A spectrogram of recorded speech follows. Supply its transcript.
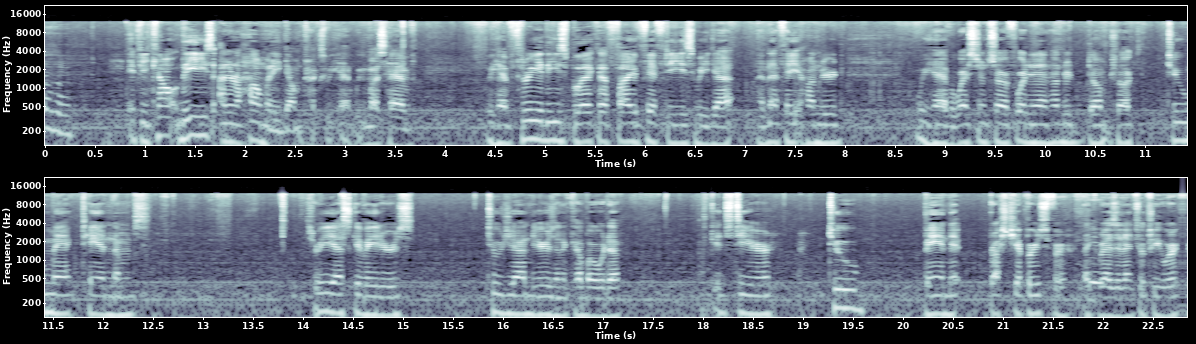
Mm-hmm. If you count these, I don't know how many dump trucks we have. We must have. We have three of these black F550s. We got an F800. We have a Western Star 4900 dump truck, two Mack tandems, three excavators, two John Deeres and a Kubota, a skid steer, two Bandit brush chippers for like mm. residential tree work,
